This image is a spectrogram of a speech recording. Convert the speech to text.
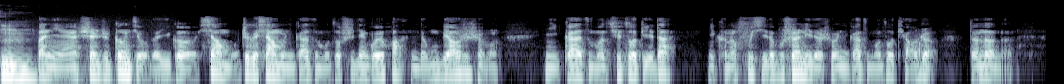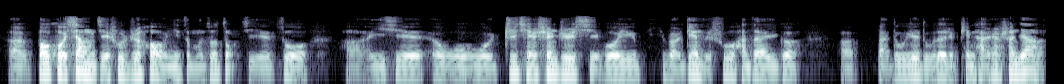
嗯，半年甚至更久的一个项目。这个项目你该怎么做时间规划？你的目标是什么？你该怎么去做迭代？你可能复习的不顺利的时候，你该怎么做调整？等等的，呃，包括项目结束之后你怎么做总结？做啊一些呃，我我之前甚至写过一一本电子书，还在一个呃百度阅读的这平台上上架了。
